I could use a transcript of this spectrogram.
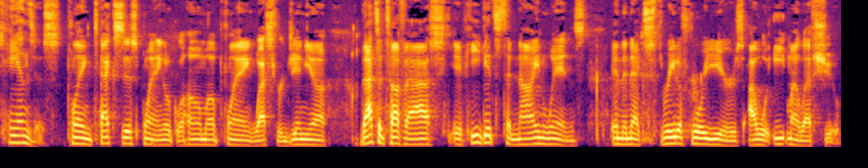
Kansas, playing Texas, playing Oklahoma, playing West Virginia. That's a tough ask. If he gets to nine wins in the next three to four years, I will eat my left shoe.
